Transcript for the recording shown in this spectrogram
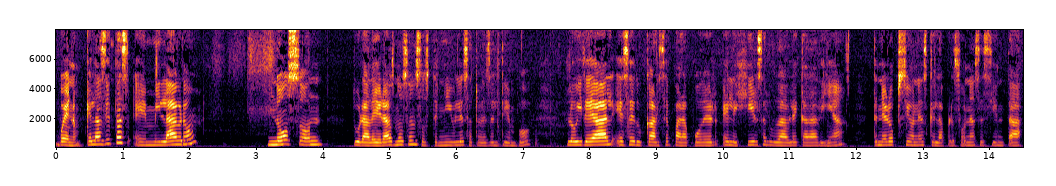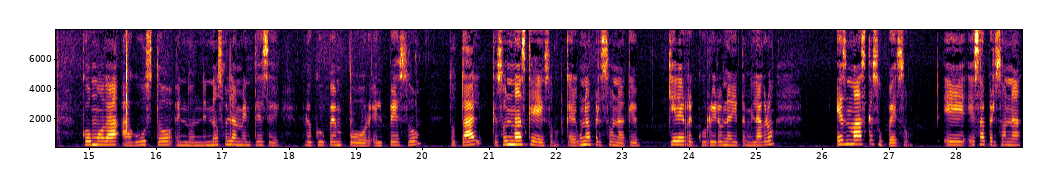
Bueno, que las dietas eh, milagro no son duraderas, no son sostenibles a través del tiempo, lo ideal es educarse para poder elegir saludable cada día, tener opciones que la persona se sienta cómoda, a gusto, en donde no solamente se preocupen por el peso total, que son más que eso, que una persona que quiere recurrir a una dieta milagro es más que su peso. Eh, esa persona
